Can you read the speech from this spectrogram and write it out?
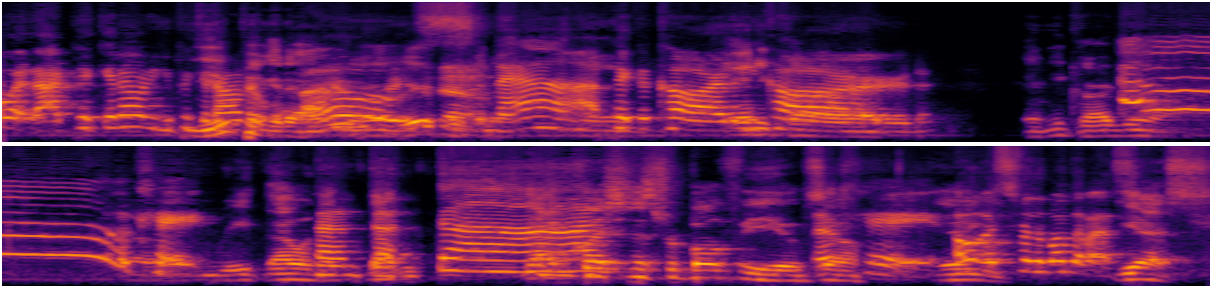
what? I pick it out, or you pick it You out? pick it out. Oh, You're- you're snap! Pick a card. Any Any card. card. Any card you want. Okay. Read that one. Dun that, dun that dun. question is for both of you. So, Okay. you Oh, go. it's for the both of us. yes.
